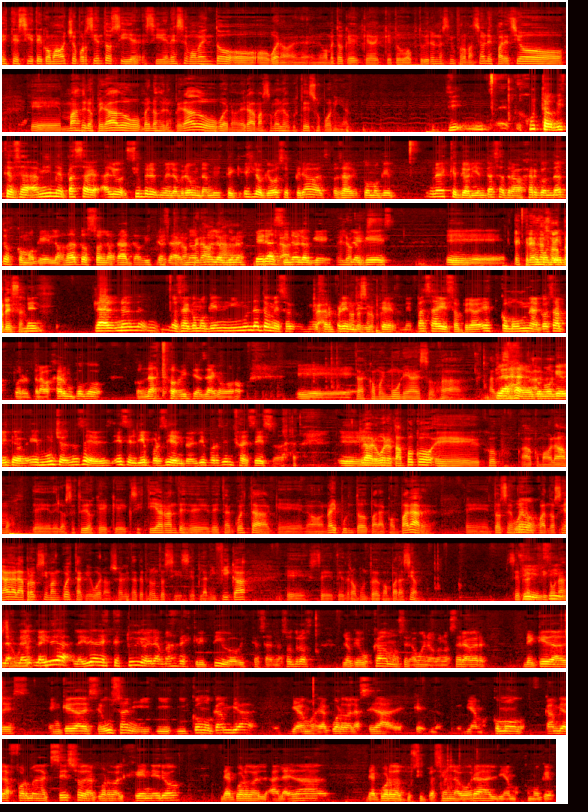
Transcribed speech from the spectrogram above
Este 7,8%, si, si en ese momento, o, bueno, en, el momento que, obtuvieron esa información, ¿les pareció más de lo esperado o menos de lo esperado? O bueno, era más o menos lo que ustedes suponían. justo, viste, o sea, a mí me pasa algo, siempre me lo preguntan, viste, ¿es lo que vos esperabas? O sea, como que una vez que te orientás a trabajar con datos, como que los datos son los datos, viste, o sea, no, lo que uno espera, sino lo que es. Lo, que, es. Eh, Esperás la sorpresa. claro, no, o sea, como que ningún dato me, sorprende, ¿viste? me pasa eso, pero es como una cosa por trabajar un poco con datos, ¿viste? O sea, como eh, Estás como inmune a eso. claro, como que ¿viste? es mucho, no sé, es, el 10%, el 10% es eso. Eh, claro, bueno, tampoco, eh, ah, como hablábamos de, los estudios que, existían antes de, esta encuesta, que no, no hay punto para comparar. entonces, bueno, cuando se haga la próxima encuesta, que bueno, ya que está te pregunto si se planifica, se tendrá un punto de comparación sí, sí. la, idea, la idea de este estudio era más descriptivo, ¿viste? O sea, nosotros lo que buscábamos era, bueno, conocer a ver de qué edades, en qué edades se usan y, cómo cambia, digamos, de acuerdo a las edades, que, digamos, cómo cambia la forma de acceso de acuerdo al género, de acuerdo a la edad, de acuerdo a tu situación laboral, digamos, como que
